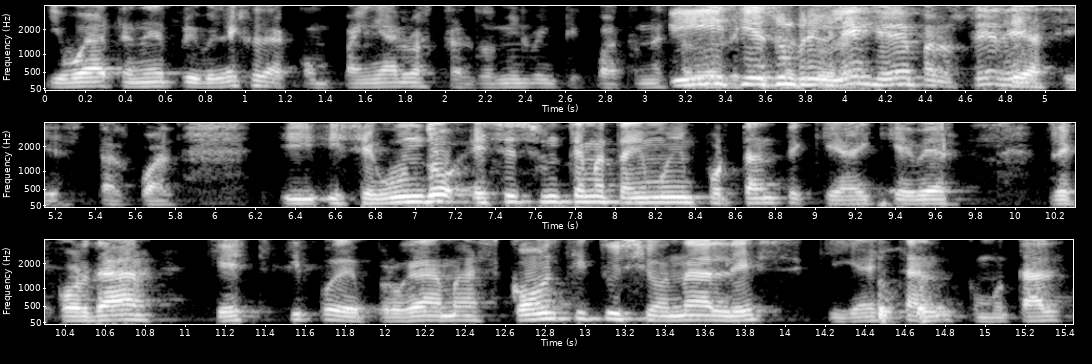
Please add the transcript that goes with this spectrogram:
y voy a tener el privilegio de acompañarlo hasta el 2024. en estas Y sí es un privilegio ¿eh? para usted. Sí, ¿eh? así es, tal cual. Y, y segundo, ese es un tema también muy importante que hay que ver. Recordar que este tipo de programas constitucionales, que ya están como tal,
